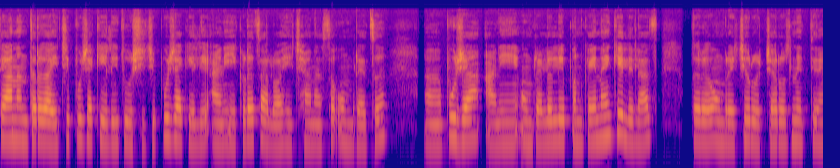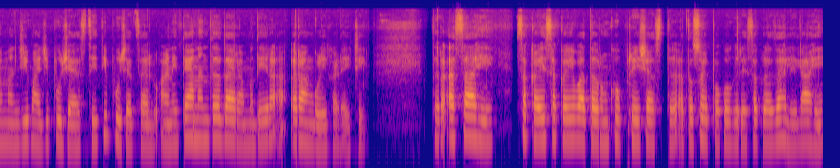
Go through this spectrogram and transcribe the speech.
त्यानंतर गाईची पूजा केली तुळशीची पूजा केली आणि इकडं चालू आहे छान असं उंबऱ्याचं पूजा आणि उंबऱ्याला लेपन काही नाही केलेलं आज. तर उंबऱ्याची रोजच्या रोज नित्यनेमांची म्हणजे जी माझी पूजा असते ती पूजा चालू आणि त्यानंतर दारामध्ये रा रांगोळी काढायची. तर असं आहे. सकाळी सकाळी वातावरण खूप फ्रेश असतं. आता स्वयंपाक वगैरे सगळं झालेलं आहे.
